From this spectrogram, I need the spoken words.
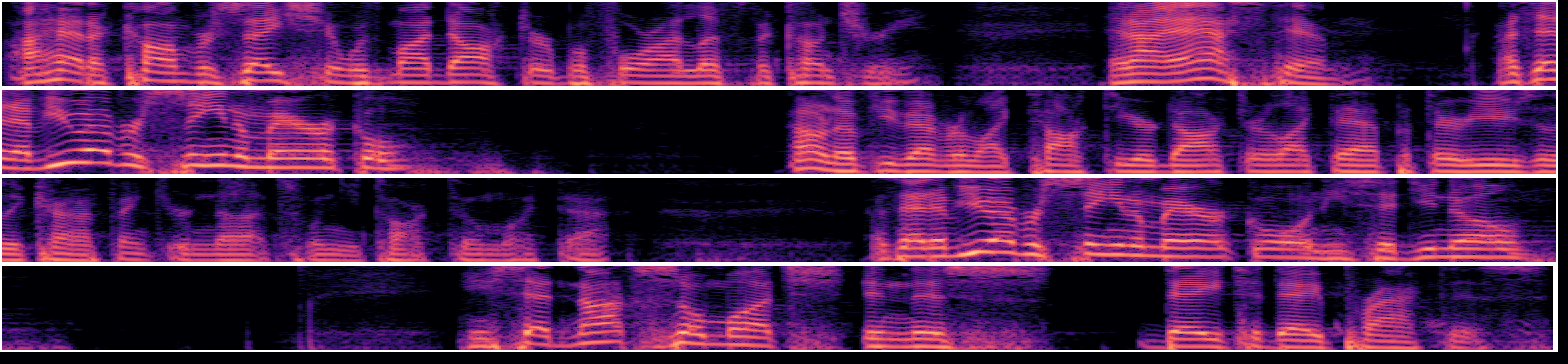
I had a conversation with my doctor before I left the country. And I asked him, I said, Have you ever seen a miracle? I don't know if you've ever like talked to your doctor like that, but they're usually kind of think you're nuts when you talk to them like that. I said, Have you ever seen a miracle? And he said, You know, he said, Not so much in this day to day practice.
